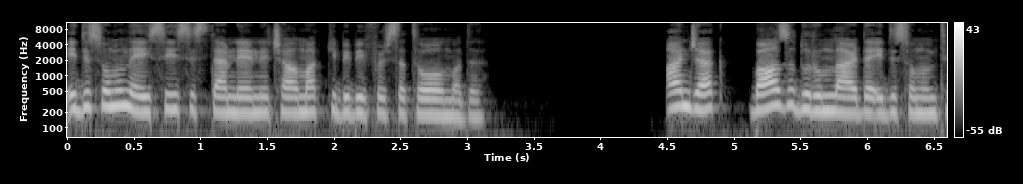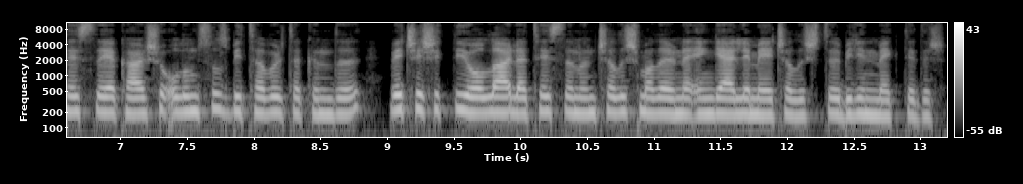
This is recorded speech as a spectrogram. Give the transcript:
Edison'un AC sistemlerini çalmak gibi bir fırsatı olmadı. Ancak, bazı durumlarda Edison'un Tesla'ya karşı olumsuz bir tavır takındığı ve çeşitli yollarla Tesla'nın çalışmalarını engellemeye çalıştığı bilinmektedir.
